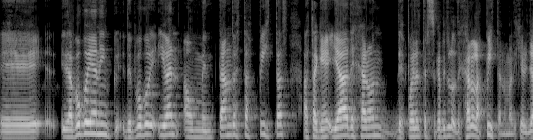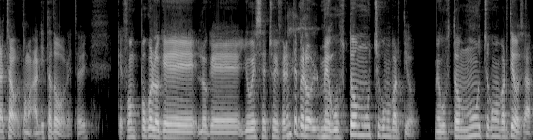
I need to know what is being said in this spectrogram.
Eh, y de a, poco iban, de poco iban aumentando estas pistas hasta que ya dejaron, después del tercer capítulo, dejaron las pistas, nomás dijeron, ya, chao, toma, aquí está todo, ¿cachai? Que fue un poco lo que, lo que yo hubiese hecho diferente, pero me gustó mucho como partió. Me gustó mucho como partió. O sea,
